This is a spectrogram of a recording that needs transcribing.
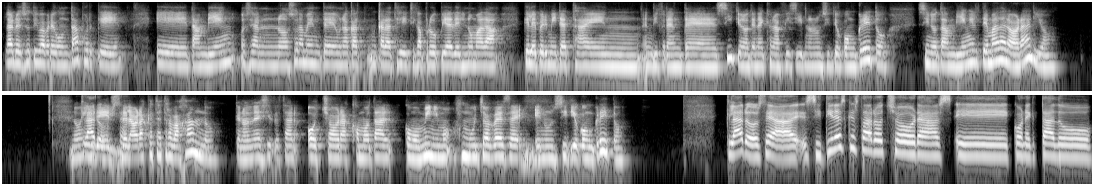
Claro, eso te iba a preguntar porque eh, también, o sea, no solamente una característica propia del nómada que le permite estar en, diferentes sitios, no tienes que una oficina en un sitio concreto, sino también el tema del horario. ¿no? Claro, de, de las horas que estés trabajando, que no necesitas estar ocho horas como tal, como mínimo, muchas veces en un sitio concreto. Claro, o sea, si tienes que estar ocho horas eh, conectado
